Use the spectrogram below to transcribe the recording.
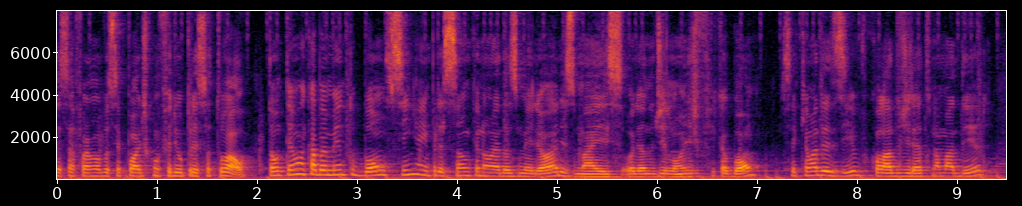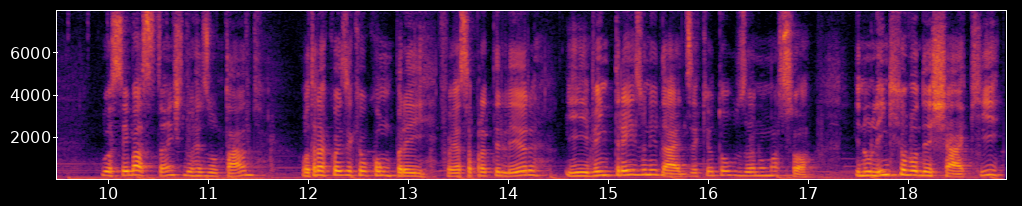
Dessa forma você pode conferir o preço atual. Então tem um acabamento bom, sim, a impressão que não é das melhores, mas olhando de longe fica bom. Esse aqui é um adesivo colado direto na madeira. Gostei bastante do resultado. Outra coisa que eu comprei foi essa prateleira e vem três unidades. Aqui eu estou usando uma só. E no link que eu vou deixar aqui,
